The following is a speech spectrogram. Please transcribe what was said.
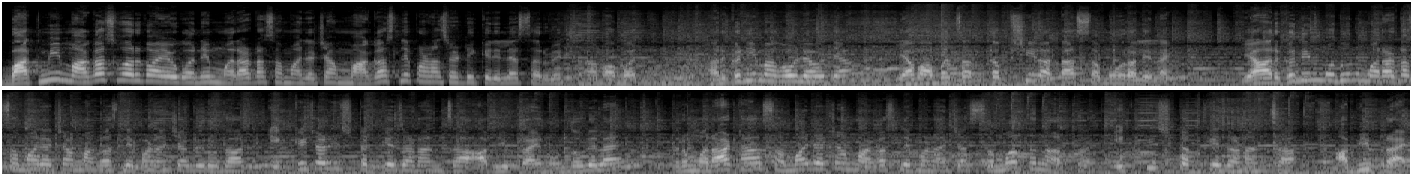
बातमी मागासवर्ग आयोगाने मराठा समाजाच्या मागासलेपणासाठी केलेल्या सर्वेक्षणाबाबत हरकती मागवल्या होत्या. याबाबतचा तपशील आता समोर आलेला आहे. या हरकतींमधून मराठा समाजाच्या मागासलेपणाच्या विरोधात एक्केचाळीस टक्के जणांचा अभिप्राय नोंदवलेला आहे. तर मराठा समाजाच्या मागासलेपणाच्या समर्थनार्थ एकतीस टक्के जणांचा अभिप्राय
